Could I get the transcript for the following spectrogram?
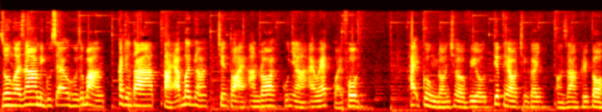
Rồi ngoài ra mình cũng sẽ hướng dẫn bạn cách chúng ta tải app MEX à, trên thoại Android cũng như là iOS của iPhone. Hãy cùng đón chờ video tiếp theo trên kênh Hoàng Giang Crypto.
